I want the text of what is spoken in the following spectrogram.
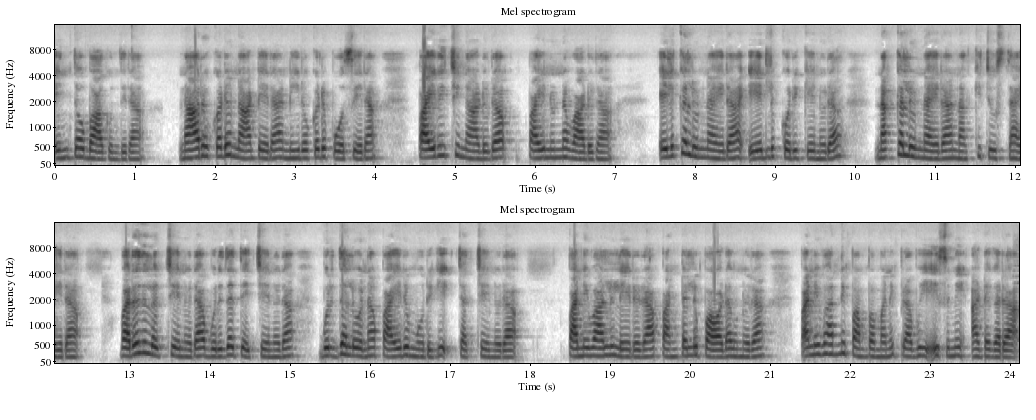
ఎంతో బాగుందిరా. నారొకడు నాటేరా నీరొకడు పోసేరా. పైరిచ్చి నాడురా పైనున్న వాడురా. ఎలుకలున్నాయిరా ఏర్లు కొరికేనురా. నక్కలున్నాయిరా నక్కి చూస్తాయిరా. వరదలొచ్చేనురా బురద తెచ్చేనురా బురదలోన పైరు మురిగి చచ్చేనురా. పనివాళ్ళు లేరురా పంటలు పాడవునురా. పనివారిని పంపమని ప్రభు యేసుని అడగరా.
